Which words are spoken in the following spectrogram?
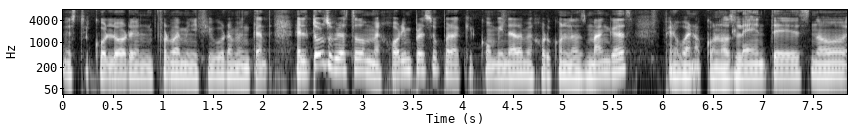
Este color en forma de minifigura me encanta. El torso hubiera estado mejor impreso para que combinara mejor con las mangas. Pero bueno, con los lentes, ¿no?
